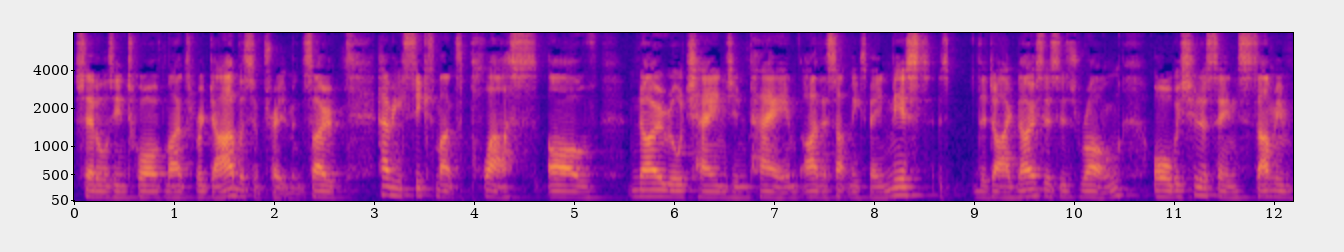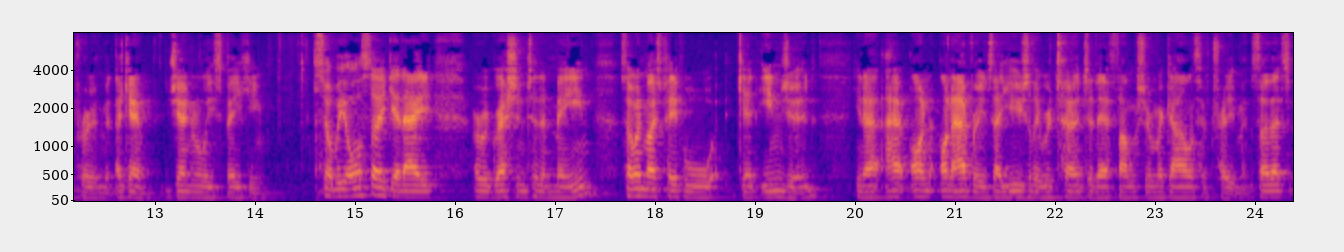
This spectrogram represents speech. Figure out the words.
settles in 12 months regardless of treatment. So, having six months plus of no real change in pain, either something's been missed, the diagnosis is wrong, or we should have seen some improvement, again, generally speaking. So, we also get a, a regression to the mean. So, when most people get injured, you know, on, on average, they usually return to their function regardless of treatment. So that's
